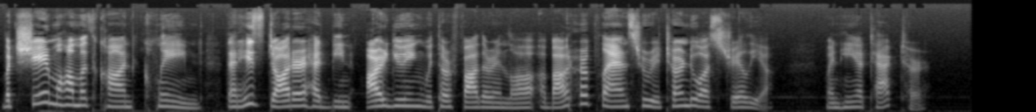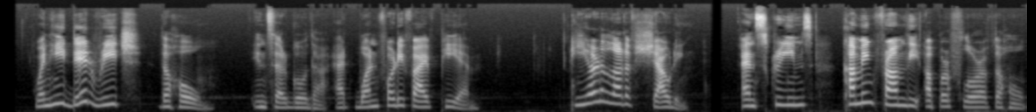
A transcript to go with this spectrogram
But Sher Muhammad Khan claimed that his daughter had been arguing with her father in law about her plans to return to Australia when he attacked her. When he did reach the home in Sargodha at 1:45 p.m., he heard a lot of shouting and screams coming from the upper floor of the home.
